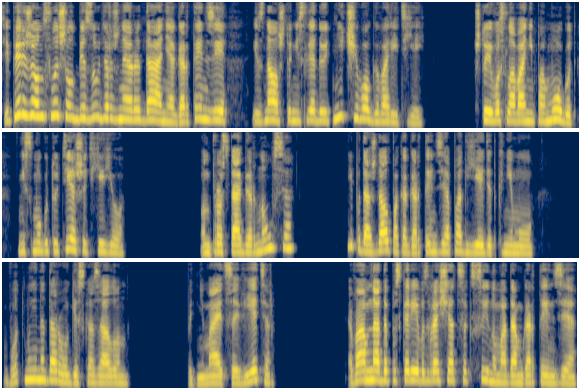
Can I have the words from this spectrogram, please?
Теперь же он слышал безудержное рыдание Гортензии и знал, что не следует ничего говорить ей, что его слова не помогут, не смогут утешить ее. Он просто обернулся и подождал, пока Гортензия подъедет к нему. «Вот мы и на дороге», — сказал он. Поднимается ветер. Вам надо поскорее возвращаться к сыну, мадам Гортензия.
